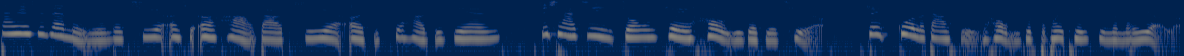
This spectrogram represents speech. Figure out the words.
大约是在每年的七月二十二号到七月二十四号之间，是夏季中最后一个节气了。所以过了大暑以后，我们就不会天气那么热了。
